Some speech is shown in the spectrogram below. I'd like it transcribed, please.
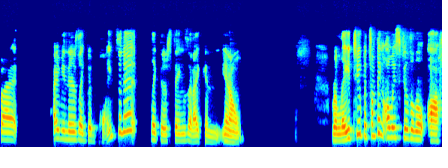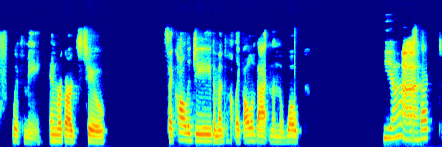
but i mean there's like good points in it. Like there's things that i can you know relate to but something always feels a little off with me in regards to psychology the mental like all of that and then the woke yeah. Respect.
